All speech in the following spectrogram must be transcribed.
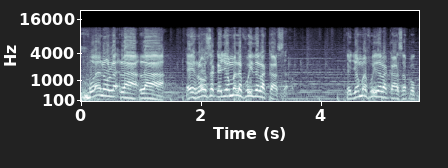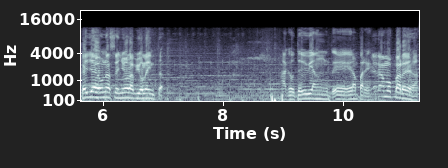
Bueno, la, la, la, el roce que yo me le fui de la casa. Que yo me fui de la casa porque ella es una señora violenta. Ah, que ustedes vivían, eh, eran pareja. Éramos pareja.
